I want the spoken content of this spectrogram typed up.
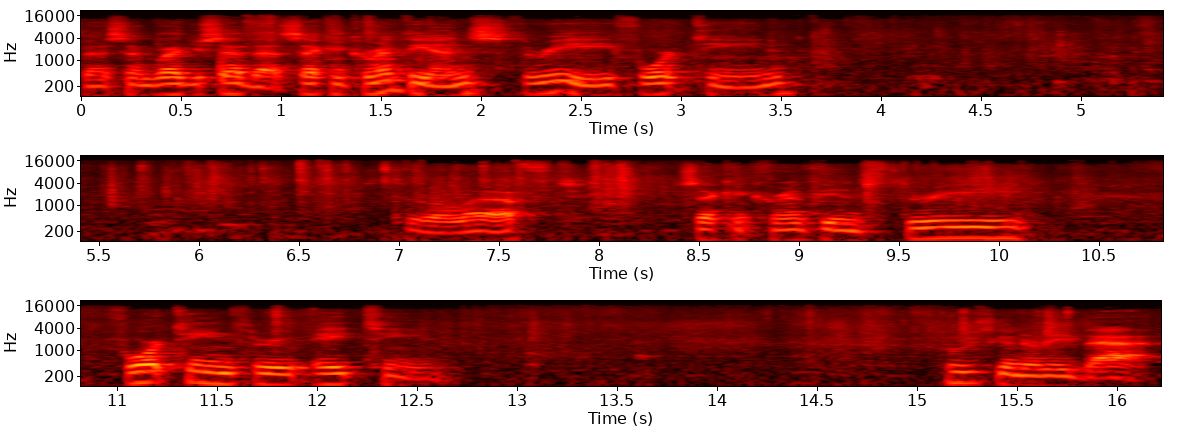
Bess, I'm glad you said that. Second Corinthians three fourteen to the left. Second Corinthians three fourteen through eighteen. Who's going to read that?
